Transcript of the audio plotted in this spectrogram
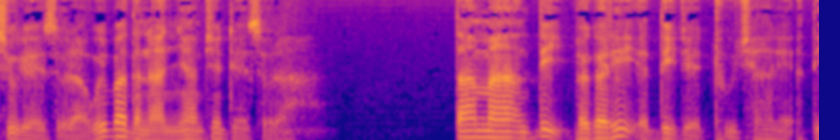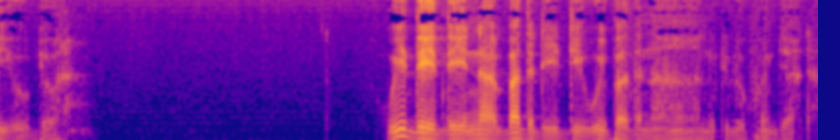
ရှုတယ်ဆိုတာဝိပဿနာဉာဏ်ဖြစ်တယ်ဆိုတာတာမန်အတိပဂရိအတိတဲ့ထူးခြားတဲ့အတိကိုပြောတာဝိသေသေနပတ္တိတိဝိပဿနာလို့ဒီလိုဖွင့်ပြတာ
